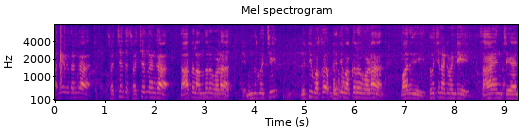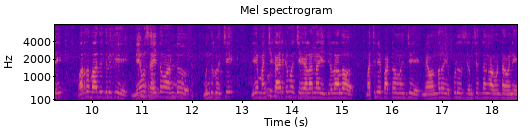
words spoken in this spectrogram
అదేవిధంగా స్వచ్ఛత స్వచ్ఛందంగా దాతలు అందరూ కూడా ముందుకొచ్చి ప్రతి ఒక్క ప్రతి ఒక్కరూ కూడా వారి తోచినటువంటి సహాయం చేయాలి. వరద బాధితులకి మేము సైతం అంటూ ముందుకొచ్చి ఏ మంచి కార్యక్రమం చేయాలన్నా ఈ జిల్లాలో మచిలీపట్నం నుంచి మేమందరం ఎప్పుడు సంసిద్ధంగా ఉంటామని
